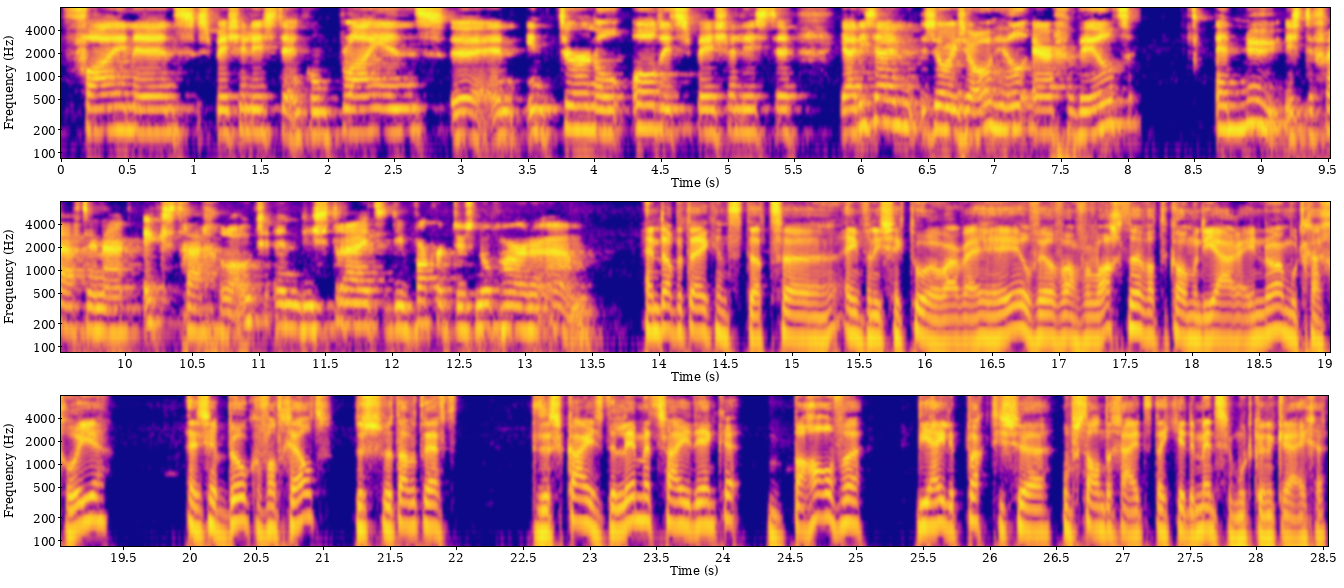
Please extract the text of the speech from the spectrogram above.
finance specialisten en compliance uh, en internal audit specialisten. Ja, die zijn sowieso heel erg gewild. En nu is de vraag daarnaar extra groot. En die strijd die wakkert dus nog harder aan. En dat betekent dat uh, een van die sectoren waar wij heel veel van verwachten, wat de komende jaren enorm moet gaan groeien, is het bulken van het geld. Dus wat dat betreft de sky is the limit, zou je denken. Behalve die hele praktische omstandigheid dat je de mensen moet kunnen krijgen.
